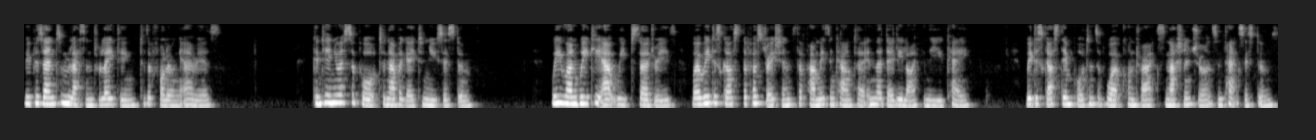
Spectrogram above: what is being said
we present some lessons relating to the following areas. Continuous support to navigate a new system. We run weekly outreach surgeries where we discuss the frustrations that families encounter in their daily life in the UK. We discuss the importance of work contracts, national insurance and tax systems,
